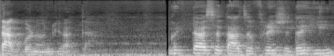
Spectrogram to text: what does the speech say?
ताक बनवून घेऊ आता. घट्ट असं ताजं फ्रेश दही.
